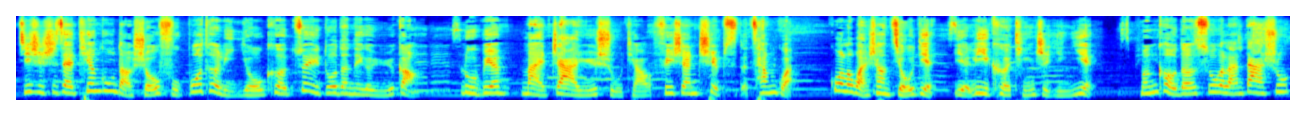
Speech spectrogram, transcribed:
即使是在天空岛首府波特里游客最多的那个渔港，路边卖炸鱼薯条 （fish and chips） 的餐馆，过了晚上九点也立刻停止营业。门口的苏格兰大叔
